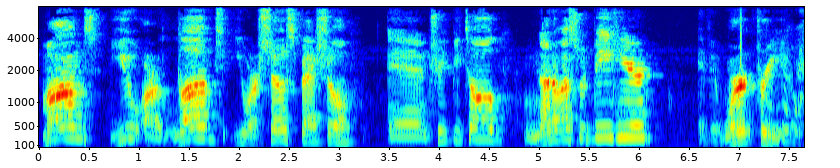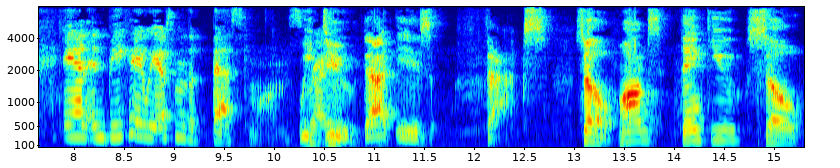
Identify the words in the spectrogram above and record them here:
Moms, you are loved, you are so special, and truth be told, none of us would be here if it weren't for you. And in BK, we have some of the best moms. We right? do. That is facts. So, moms, thank you so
